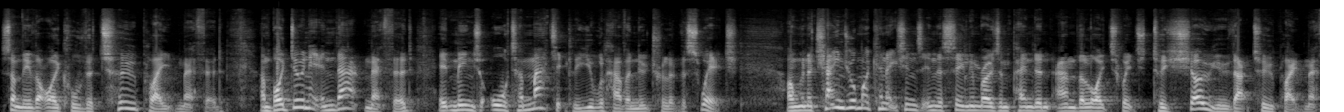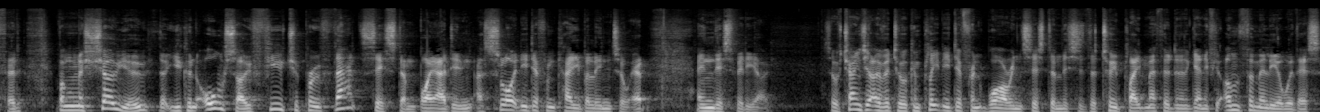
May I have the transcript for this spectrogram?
something that I call the two plate method. And by doing it in that method, it means automatically you will have a neutral at the switch. I'm going to change all my connections in the ceiling rose and pendant and the light switch to show you that two plate method. But I'm going to show you that you can also future proof that system by adding a slightly different cable into it in this video. So we've changed it over to a completely different wiring system. This is the two plate method. And again, if you're unfamiliar with this,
